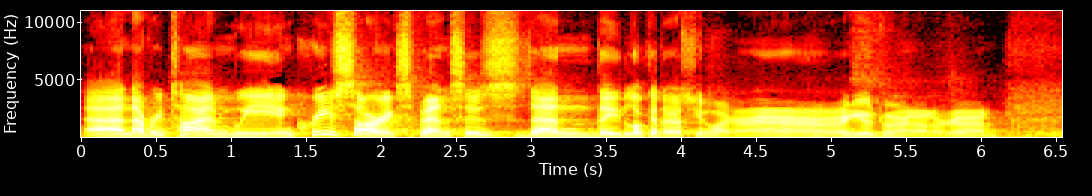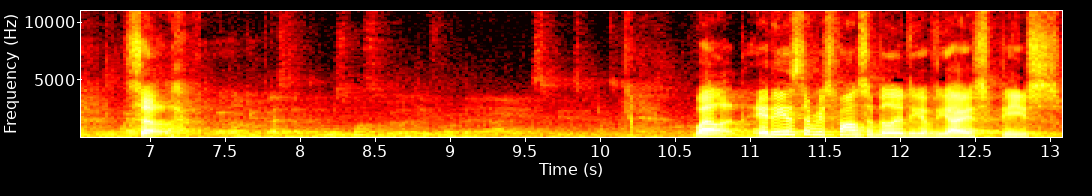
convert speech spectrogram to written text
And every time we increase our expenses, then they look at us, you know, like, are you doing it? So, well, it is the responsibility of the ISPs.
